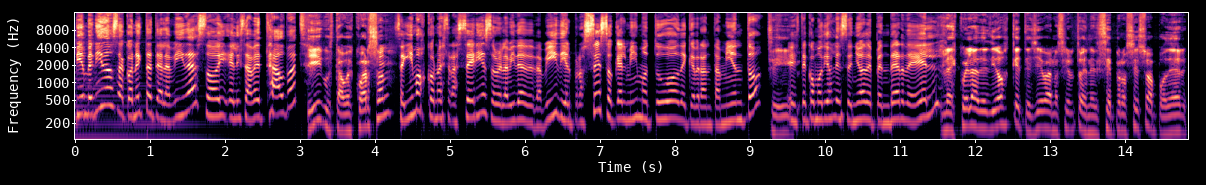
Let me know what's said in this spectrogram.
Bienvenidos a Conéctate a la Vida, soy Elizabeth Talbot. Y Gustavo Squarson. Seguimos con nuestra serie sobre la vida de David y el proceso que él mismo tuvo de quebrantamiento. Sí. Este, cómo Dios le enseñó a depender de él. La escuela de Dios que te lleva, ¿no es cierto?, en ese proceso a poder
